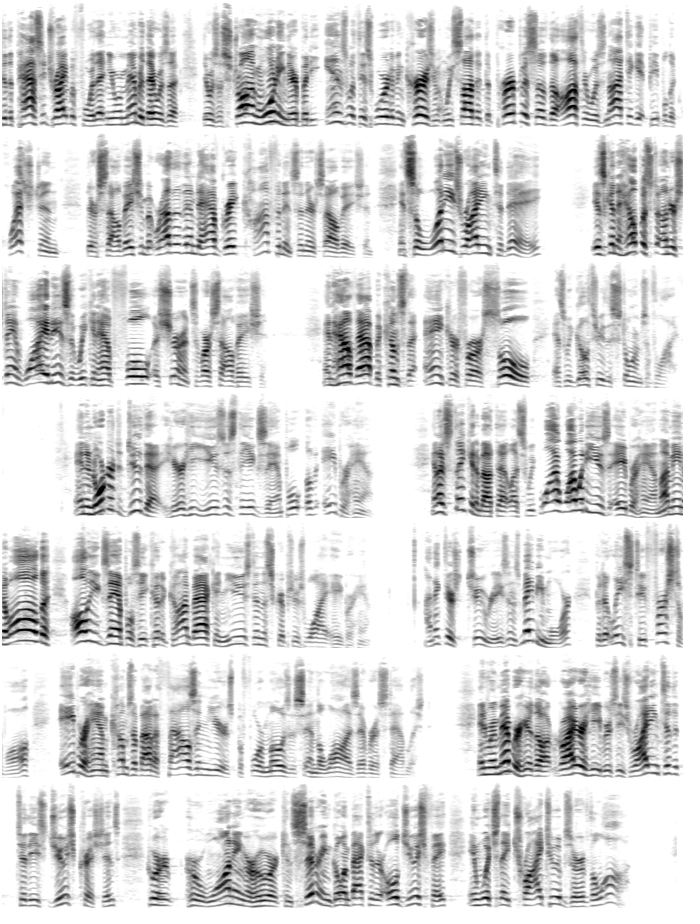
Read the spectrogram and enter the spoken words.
to the passage right before that. And you remember there was a, there was a strong warning there, but he ends with this word of encouragement. And we saw that the purpose of the author was not to get people to question their salvation, but rather them to have great confidence in their salvation. And so, what he's writing today is going to help us to understand why it is that we can have full assurance of our salvation and how that becomes the anchor for our soul as we go through the storms of life. And in order to do that here, he uses the example of Abraham. And I was thinking about that last week. Why, why would he use Abraham? I mean, of all the, all the examples he could have gone back and used in the scriptures, why Abraham? I think there's two reasons, maybe more, but at least two. First of all, Abraham comes about a thousand years before Moses and the law is ever established. And remember here, the writer of Hebrews, he's writing to, the, to these Jewish Christians who are, who are wanting or who are considering going back to their old Jewish faith in which they try to observe the law.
